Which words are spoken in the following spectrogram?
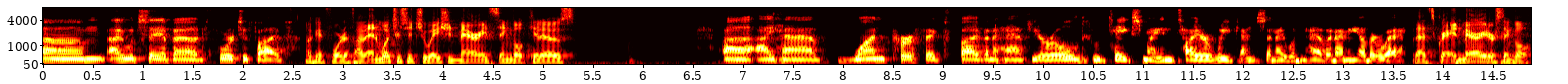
Um, I would say about four to five. Okay, four to five. And what's your situation? Married, single, kiddos? Uh, I have one perfect five and a half year old who takes my entire weekends, and I wouldn't have it any other way. That's great. And married or single?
